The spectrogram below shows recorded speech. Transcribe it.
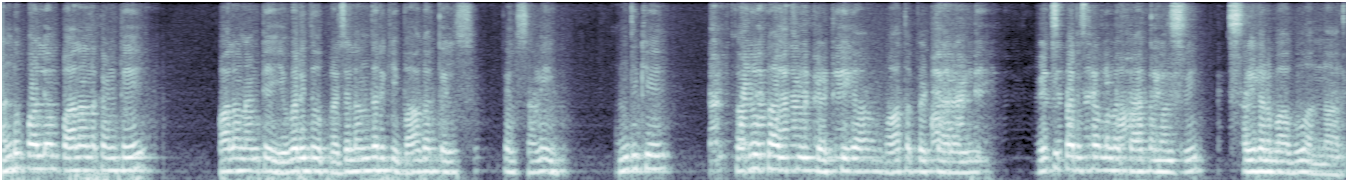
దండుపాలెం పాలన కంటే పాలన అంటే ఎవరిదో ప్రజలందరికీ బాగా తెలుసు తెలుసని. అందుకే కర్రకాల్చి గట్టిగా వాత పెట్టారని ఐటీ పరిశ్రమల శాఖ మంత్రి శ్రీధర్ బాబు అన్నారు.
